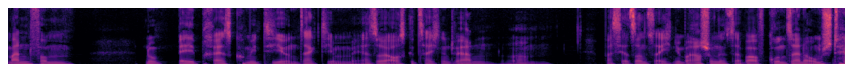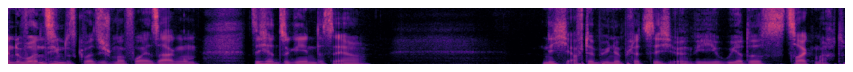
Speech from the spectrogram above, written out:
Mann vom Nobelpreiskomitee und sagt ihm, er soll ausgezeichnet werden. Ähm, was ja sonst eigentlich eine Überraschung ist, aber aufgrund seiner Umstände wollen sie ihm das quasi schon mal vorher sagen, um sicherzugehen, dass er nicht auf der Bühne plötzlich irgendwie weirdes Zeug macht.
